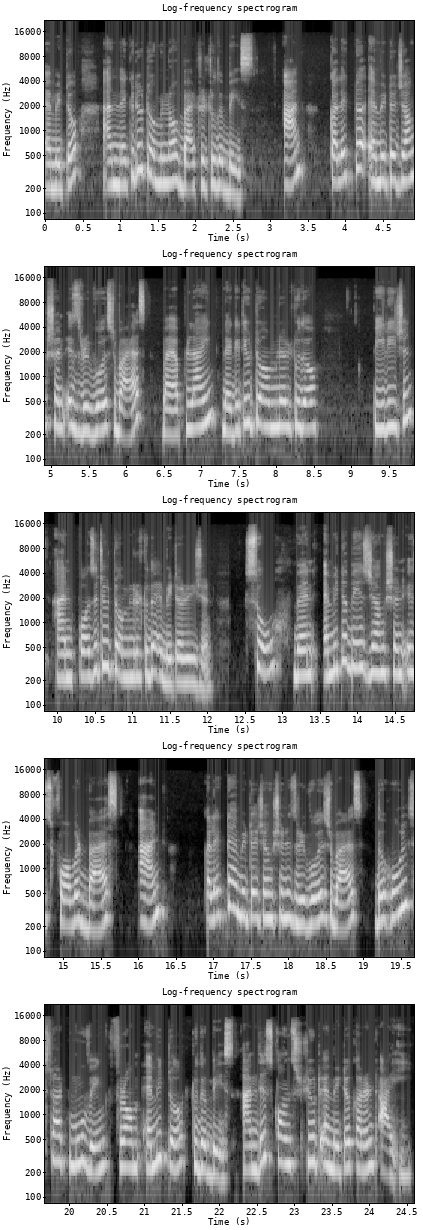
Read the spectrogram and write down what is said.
emitter and negative terminal of battery to the base and collector emitter junction is reversed bias by applying negative terminal to the P region and positive terminal to the emitter region. So when emitter base junction is forward bias and collector emitter junction is reversed bias, the holes start moving from emitter to the base and this constitute emitter current IE.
